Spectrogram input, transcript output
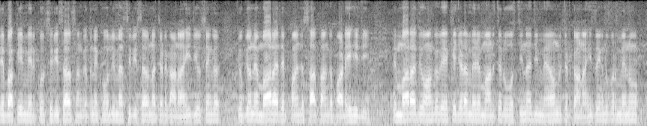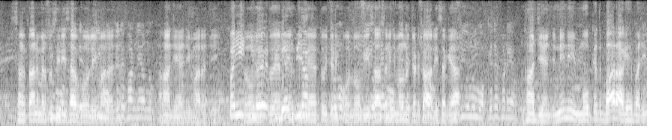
ਤੇ ਬਾਕੀ ਮੇਰੇ ਕੋਲ ਸ੍ਰੀ ਸਾਹਿਬ ਸੰਗਤ ਨੇ ਖੋਲੀ ਮੈਂ ਸ੍ਰੀ ਸਾਹਿਬ ਨਾਲ ਝਟਕਾਣਾ ਸੀ ਜੀ ਉਹ ਸਿੰਘ ਕਿਉਂਕਿ ਉਹਨੇ ਮਹਾਰਾਜ ਦੇ 5-7 ਅੰਗ ਪਾੜੇ ਸੀ ਜੀ। ਤੇ ਮਹਾਰਾਜ ਦੇ ਉਹ ਅੰਗ ਵੇਖ ਕੇ ਜਿਹੜਾ ਮੇਰੇ ਮਨ 'ਚ ਰੋਸ ਸੀ ਨਾ ਜੀ ਮੈਂ ਉਹਨੂੰ ਝਟਕਾਣਾ ਸੀ ਸਿੰਘ ਨੂੰ ਪਰ ਮੈਨੂੰ ਸੰਗਤਾਂ ਨੇ ਮੇਰੇ ਤੋਂ ਸ੍ਰੀ ਸਾਹਿਬ ਖੋਲੀ ਮਹਾਰਾਜ। ਹਾਂਜੀ ਹਾਂਜੀ ਮਹਾਰਾਜ ਜੀ। ਭਾਜੀ, ਬੇਅਦਬੀ ਬੇਨਤੀ ਮੈਂ ਤੂੰ ਜਿਹੜੀ ਭੁੱਲ ਹੋ ਗਈ ਸਾਧ ਸੰਗਤ ਜੀ ਮੈਂ ਉਹਨੂੰ ਝਟਕਾ ਨਹੀਂ ਸਕਿਆ। ਤੁਸੀਂ ਉਹਨੂੰ ਮੌਕੇ ਤੇ ਫੜਿਆ। ਹਾਂਜੀ ਹਾਂਜੀ ਨਹੀਂ ਨਹੀਂ ਮੌਕੇ ਤੇ ਬਾਹਰ ਆ ਗਏ ਭਾਜੀ।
